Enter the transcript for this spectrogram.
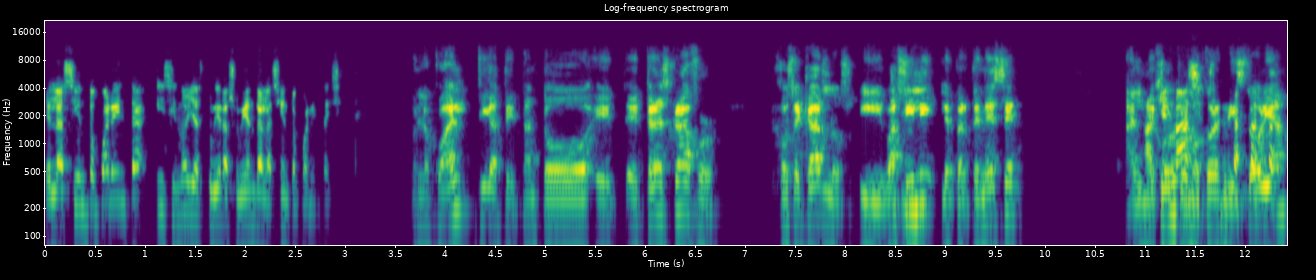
en la 140, y si no, ya estuviera subiendo a la 147. En lo cual, fíjate, tanto eh, eh Crawford, José Carlos y Vasily le pertenecen al mejor promotor en la historia,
